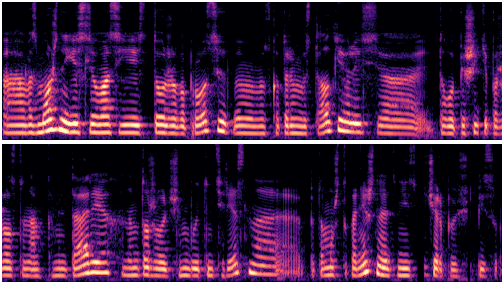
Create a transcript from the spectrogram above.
А, возможно, если у вас есть тоже вопросы, э, с которыми вы сталкивались, э, то пишите, пожалуйста, нам в комментариях. Нам тоже очень будет интересно, потому что, конечно, это не исчерпывающий список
